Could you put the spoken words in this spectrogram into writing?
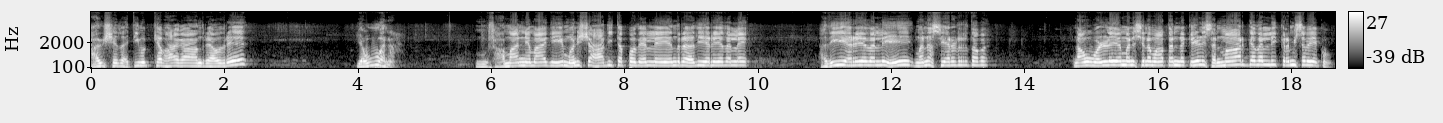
ಆಯುಷ್ಯದ ಅತಿ ಮುಖ್ಯ ಭಾಗ ಅಂದರೆ ಯಾವುದ್ರೆ? ಯೌವನ ಸಾಮಾನ್ಯವಾಗಿ ಮನುಷ್ಯ ಹಾದಿ ತಪ್ಪೋದೆಲ್ಲೇ ಅಂದರೆ ಹದಿ ಹರೆಯದಲ್ಲೇ ಹದಿ ಹರೆಯದಲ್ಲಿ ಮನಸ್ಸು ಎರಡಿರ್ತವೆ ನಾವು ಒಳ್ಳೆಯ ಮನಸ್ಸಿನ ಮಾತನ್ನು ಕೇಳಿ ಸನ್ಮಾರ್ಗದಲ್ಲಿ ಕ್ರಮಿಸಬೇಕು.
